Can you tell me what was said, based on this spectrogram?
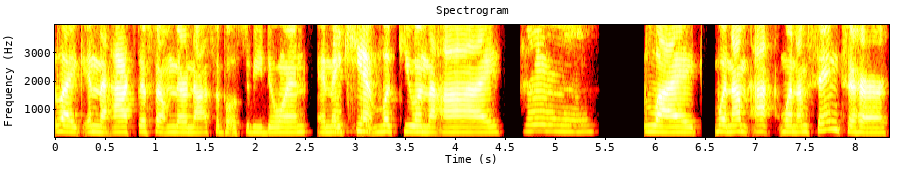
like in the act of something they're not supposed to be doing and they mm-hmm. can't look you in the eye. Mm. Like when I'm at, when I'm saying to her,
